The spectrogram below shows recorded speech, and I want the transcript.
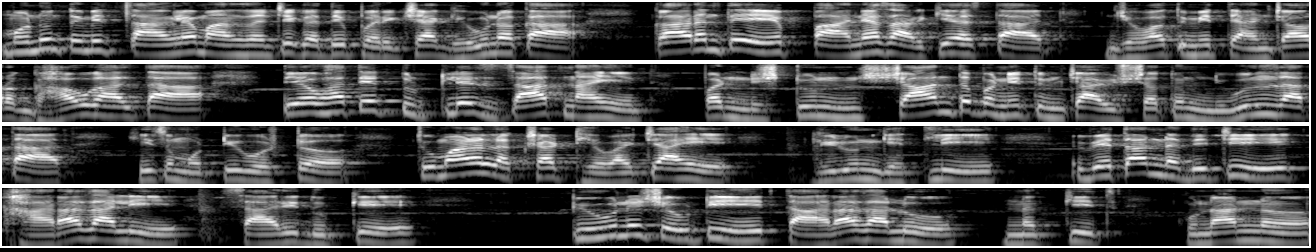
म्हणून तुम्ही चांगल्या माणसांची कधी परीक्षा घेऊ नका. कारण ते पाण्यासारखे असतात. जेव्हा तुम्ही त्यांच्यावर घाव घालता तेव्हा ते तुटले जात नाहीत. पण निष्ठून शांतपणे तुमच्या आयुष्यातून निघून जातात. हीच मोठी गोष्ट तुम्हाला लक्षात ठेवायची आहे. गिळून घेतली वेता नदीची खारा झाली सारी दुःखे पिऊन शेवटी तारा झालो. नक्कीच कुणानं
